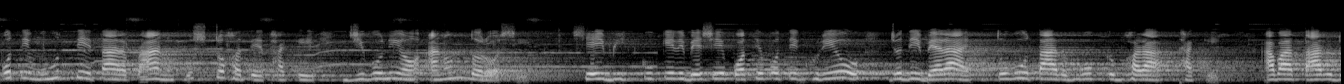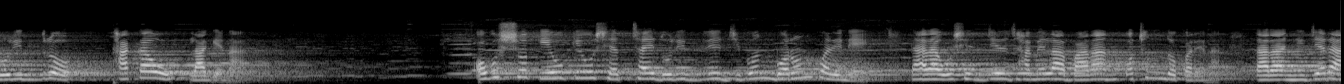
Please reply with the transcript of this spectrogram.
প্রতি মুহূর্তে তার প্রাণ পুষ্ট হতে থাকে, জীবনীয় আনন্দরসে সেই ভিক্ষুকের বেশে পথে পথে ঘুরেও যদি বেড়ায়, তবু তার বুক ভরা থাকে। আবার তার দরিদ্র থাকাও লাগে না। অবশ্য কেউ কেউ স্বেচ্ছায় দরিদ্রের জীবন বরণ করে নেয় তারা ঐশ্বর্যের ঝামেলা বাড়ান পছন্দ করে না। তারা নিজেরা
